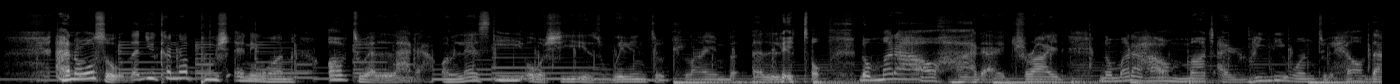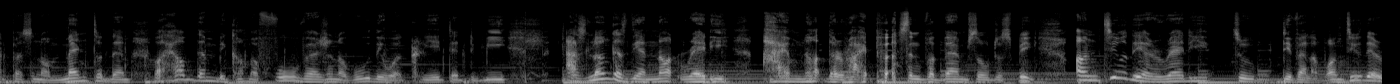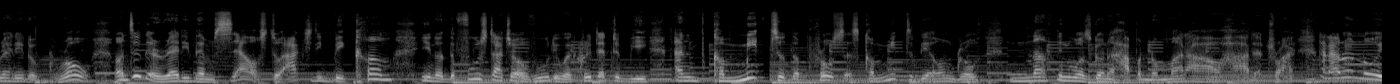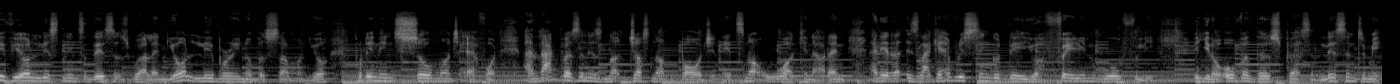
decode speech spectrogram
And also that you cannot push anyone up to a ladder unless he or she is willing to climb a little. No matter how hard I tried, no matter how much I really want to help that person or mentor them or help them become a full version of who they were created to be, as long as they are not ready, I am not the right person for them, so to speak, until they are ready to develop, until they're ready to grow, until they're ready themselves to actually become, you know, the full stature of who they were created to be and commit to the process, commit to their own growth. Nothing was going to happen no matter how hard I try. And I don't know if you're listening to this as well and you're laboring over someone, you're putting in so much effort, and that person is not just not bulging, it's not working out. And and it is like every single day you're failing woefully, you know, over this person. Listen to me.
